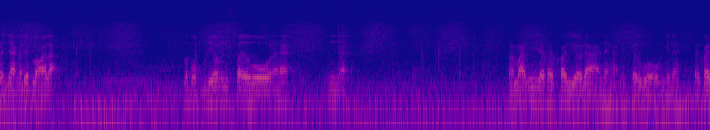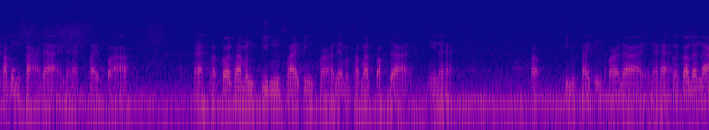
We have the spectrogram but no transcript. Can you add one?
สัญญาณก็เรียบร้อยแล้วระบบเลี้ยวเป็นเซอร์โวนะฮะนี่นะสามารถที่จะค่อยๆเลี้ยวได้นะฮะเป็นเซอร์โวอย่างนี้นะค่อยๆทำองศาได้นะฮะซ้ายขวานะแล้วก็ถ้ามันกินซ้ายกินขวาเนี่ยมันสามารถปรับได้นี่นะฮะปรับกินซ้ายกินขวาได้นะฮะแล้วก็ด้านหน้า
